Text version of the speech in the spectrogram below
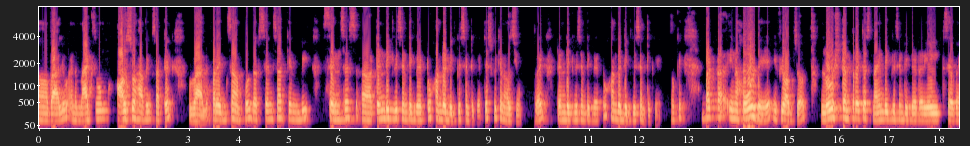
uh, value and maximum also having certain value. For example that sensor can be senses uh, 10 degree centigrade to 100 degree centigrade. Just we can assume right? 10 degree centigrade to 100 degree centigrade okay? But uh, in a whole day if you observe lowest temperatures 9 degree centigrade or 8 7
